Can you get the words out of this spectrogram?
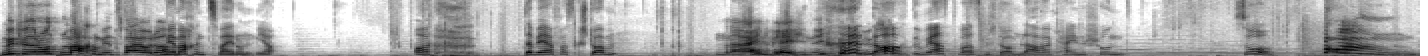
Wie viele Runden machen wir? Zwei, oder? Wir machen zwei Runden, ja. Oh, da wäre fast gestorben. Nein, wäre ich nicht. Doch, du wärst fast gestorben. Lava kein Schund. So. Boom!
